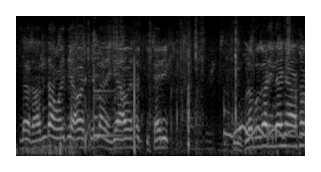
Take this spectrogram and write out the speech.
એટલે રાંધા હોય આવા કેટલા ગયા આવે છે? ભિખારી ઢોકળા બગાડી નાખ્યા આખો.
